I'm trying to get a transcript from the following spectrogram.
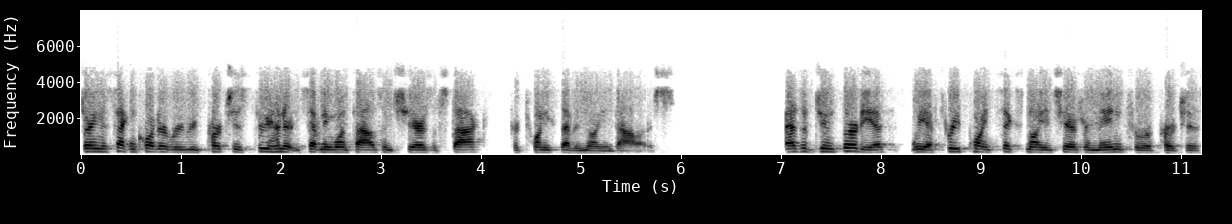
During the second quarter, we repurchased 371,000 shares of stock for $27 million. As of June 30th, we have 3.6 million shares remaining for repurchase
